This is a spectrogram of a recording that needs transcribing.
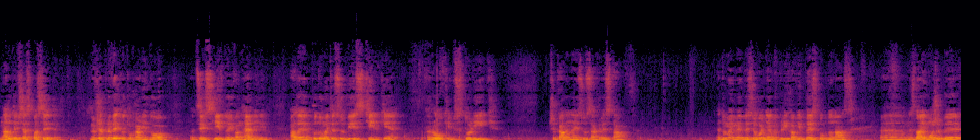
народився Спаситель. Ми вже привикли кохані до цих слів, до Євангелії, але подумайте собі, стільки років, століть чекали на Ісуса Христа. Я думаю, ми би сьогодні, якби приїхав єпископ до нас, е, не знаю, може би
